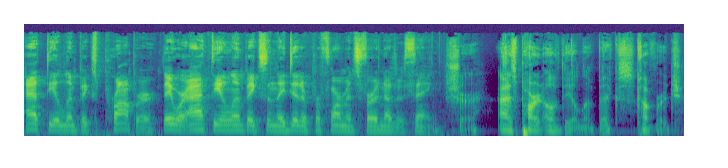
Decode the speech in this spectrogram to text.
at the Olympics proper. They were at the Olympics and they did a performance for another thing. Sure, as part of the Olympics coverage.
